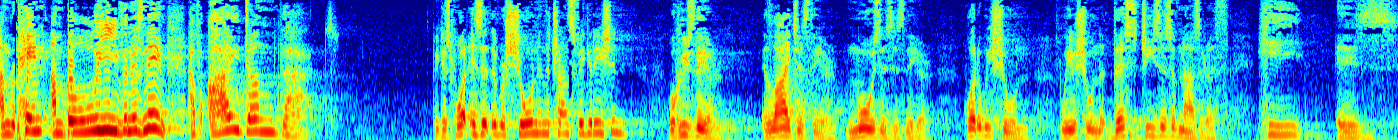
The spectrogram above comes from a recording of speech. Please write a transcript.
and repent and believe in his name? Have I done that? Because what is it that we're shown in the transfiguration? Well, who's there? Elijah's there. Moses is there. What are we shown? We are shown that this Jesus of Nazareth, he is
